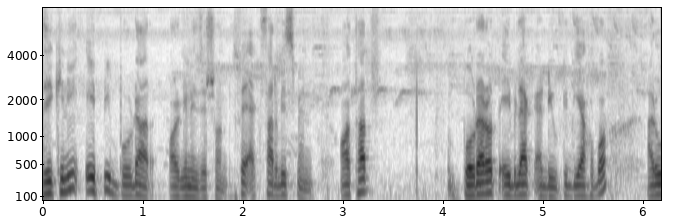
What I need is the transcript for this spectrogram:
যিখিনি A P border organisation so' ex servicemen অৰ্থাৎ বৰ্ডাৰত এইবিলাক ডিউটি দিয়া হ'ব। আৰু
